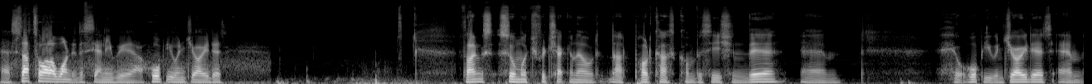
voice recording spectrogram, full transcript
Uh, so that's all I wanted to say anyway. I hope you enjoyed it. Thanks so much for checking out that podcast conversation there. Um, hope you enjoyed it. Um,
